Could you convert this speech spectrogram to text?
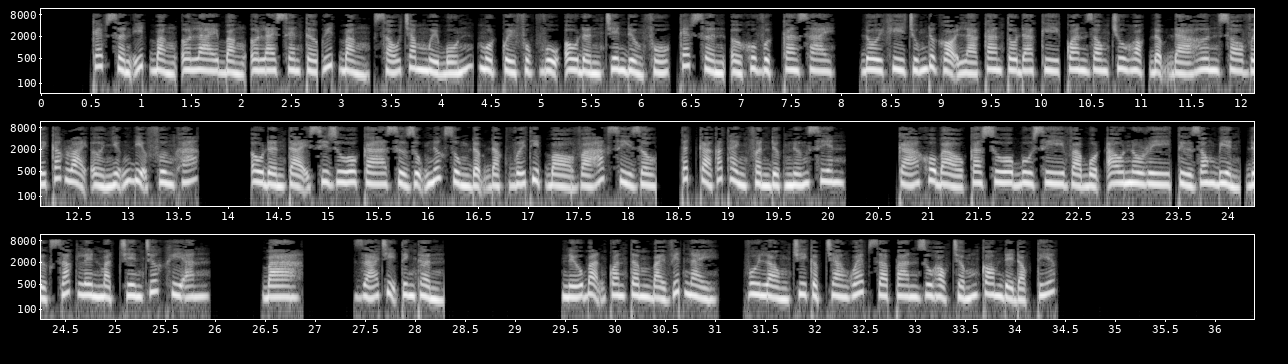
Capson ít bằng Align bằng Align Center ít bằng 614, một quầy phục vụ Odin trên đường phố Capson ở khu vực Kansai. Đôi khi chúng được gọi là Kantodaki, quan dong chu hoặc đậm đà hơn so với các loại ở những địa phương khác. Odin tại Shizuoka sử dụng nước dùng đậm đặc với thịt bò và hắc xì dầu, tất cả các thành phần được nướng xiên. Cá khô bào kasuobushi và bột aonori từ rong biển được rắc lên mặt trên trước khi ăn. 3. Giá trị tinh thần nếu bạn quan tâm bài viết này, vui lòng truy cập trang web japanduhoc.com để đọc tiếp.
